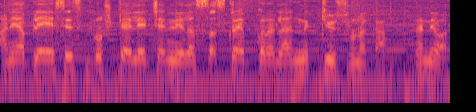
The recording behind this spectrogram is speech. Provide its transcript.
आणि आपल्या एस एस ब्रोस्टाईल या चॅनेलला सबस्क्राईब करायला नक्की विसरू नका. धन्यवाद.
